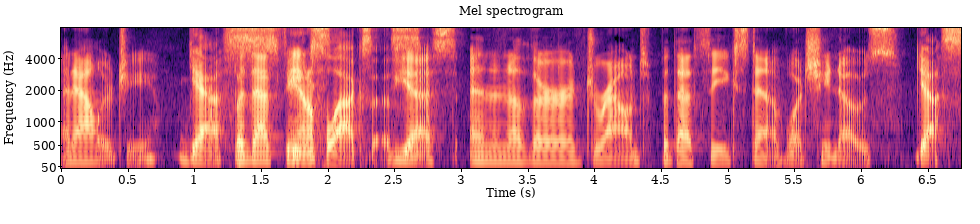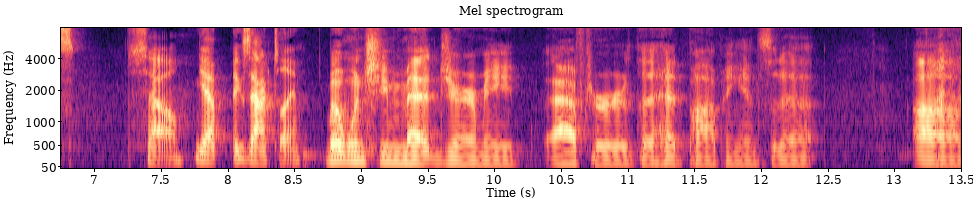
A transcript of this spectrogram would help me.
an allergy. Yes. But that's the ex- anaphylaxis. Yes, and another drowned. But that's the extent of what she knows. Yes. So Yep, exactly. But when she met Jeremy after the head popping incident, um,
